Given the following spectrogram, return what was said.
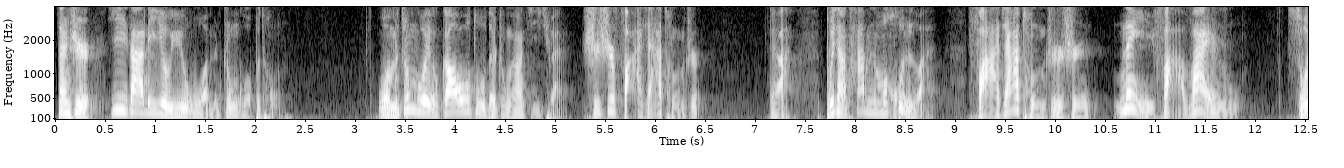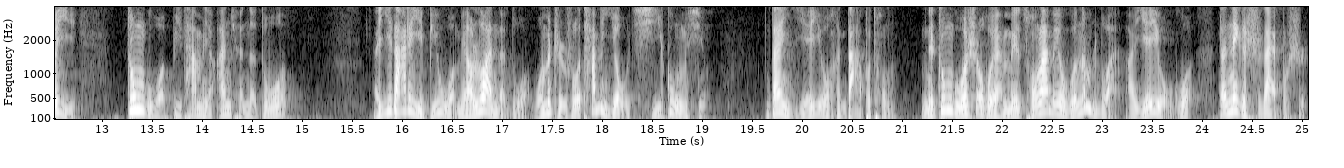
但是，意大利又与我们中国不同，我们中国有高度的中央集权，实施法家统治，对吧？不像他们那么混乱。法家统治是内法外儒，所以中国比他们要安全的多。啊，意大利比我们要乱得多。我们只说他们有其共性，但也有很大不同。那中国社会还没从来没有过那么乱啊，也有过，但那个时代不是。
